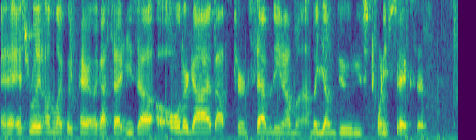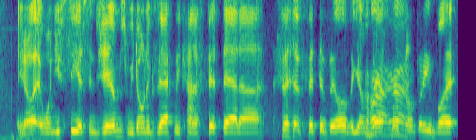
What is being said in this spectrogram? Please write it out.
and it's really an unlikely pair. Like I said, he's a, a older guy about to turn 70, and I'm a, I'm a young dude who's 26. And you know, and when you see us in gyms, we don't exactly kind of fit that uh, fit the bill of a young Right, basketball right. company. But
